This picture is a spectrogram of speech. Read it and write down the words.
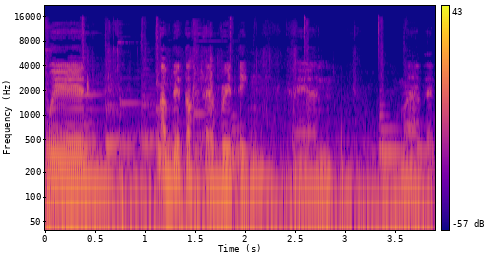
with a bit of everything. Ayan. Tikman natin.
